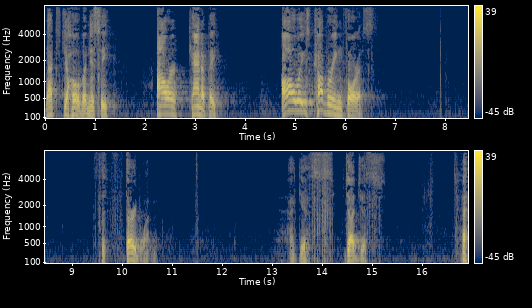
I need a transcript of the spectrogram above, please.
That's Jehovah Nissi, our canopy, always covering for us. The third one, I guess, Judges.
